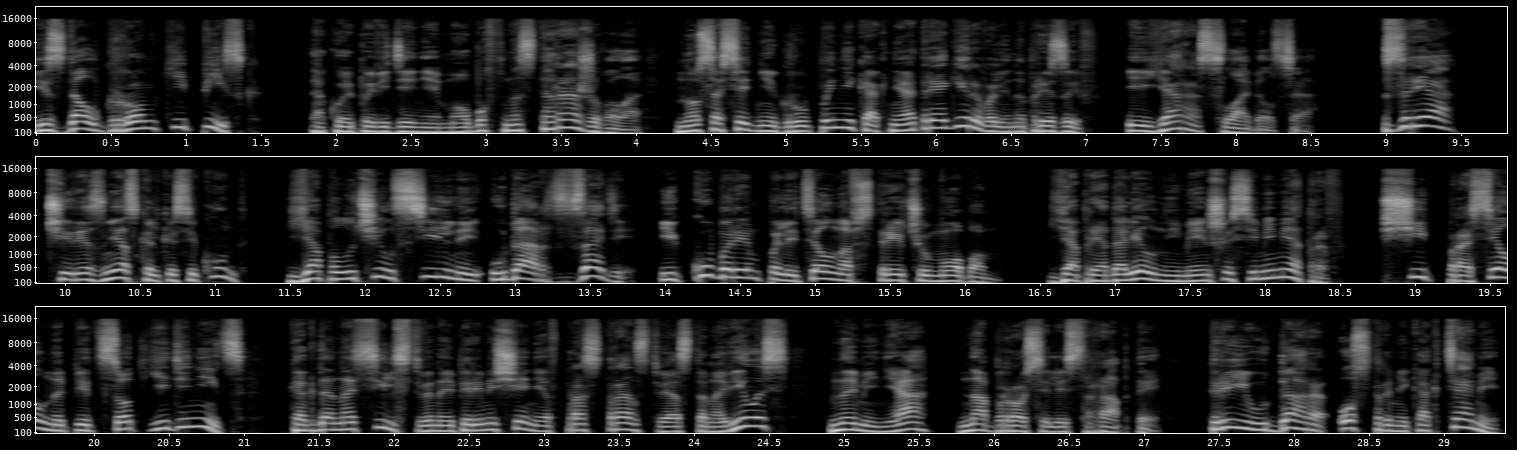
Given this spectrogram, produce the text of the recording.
издал громкий писк. Такое поведение мобов настораживало, но соседние группы никак не отреагировали на призыв, и я расслабился. «Зря!» Через несколько секунд я получил сильный удар сзади и кубарем полетел навстречу мобам. Я преодолел не меньше семи метров. Щит просел на 500 единиц. Когда насильственное перемещение в пространстве остановилось, на меня набросились рапты. Три удара острыми когтями,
